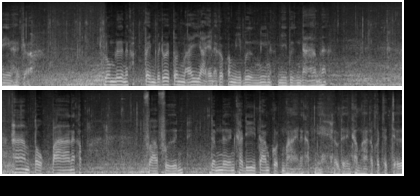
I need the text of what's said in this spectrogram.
นี่นะฮะก็ ลมลื่นนะครับ เต็มไปด้วยต้นไม้ใหญ่นะครับ ก็มีบึงนี่นะมีบึงน้ำนะ ห้ามตกปลานะครับ ฝ่าฝืนดำเนินคดีตามกฎหมายนะครับนี่เราเดินเข้ามาเราก็จะเจอ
